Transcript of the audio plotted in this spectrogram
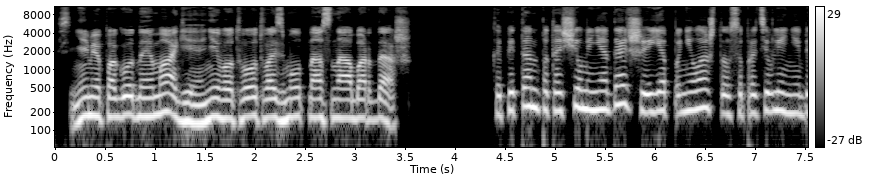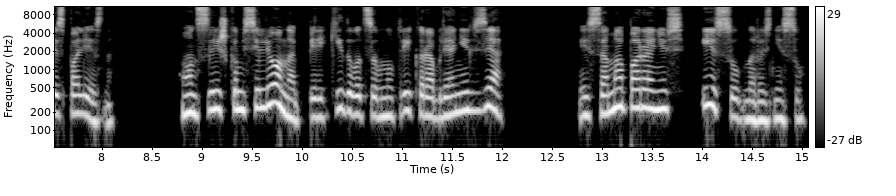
С ними погодные маги, они вот-вот возьмут нас на абордаж». Капитан потащил меня дальше, и я поняла, что сопротивление бесполезно. Он слишком силен, а перекидываться внутри корабля нельзя. И сама поранюсь, и судно разнесу.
